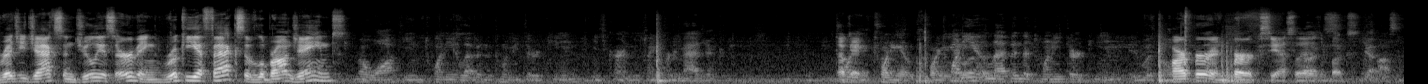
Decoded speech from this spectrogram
Reggie Jackson, Julius Erving, rookie FX of LeBron James. Milwaukee in 2011 to 2013. He's currently playing for the Magic. Okay. 20, 20, 2011 to 2013, it was Milwaukee Harper and Burks, yeah, so that was the Bucks. Yeah. Awesome.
